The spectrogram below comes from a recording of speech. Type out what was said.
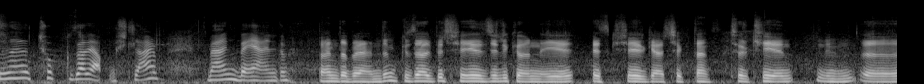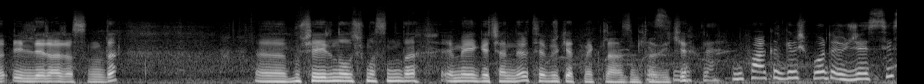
Burasını çok güzel yapmışlar. Ben beğendim. Ben de beğendim. Güzel bir şehircilik örneği. Eskişehir gerçekten Türkiye'nin e, illeri arasında. E, bu şehrin oluşmasında emeği geçenleri tebrik etmek lazım tabii ki. Kesinlikle. Bu parka giriş bu arada ücretsiz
